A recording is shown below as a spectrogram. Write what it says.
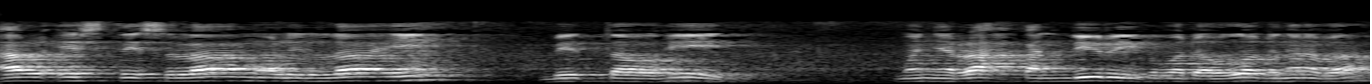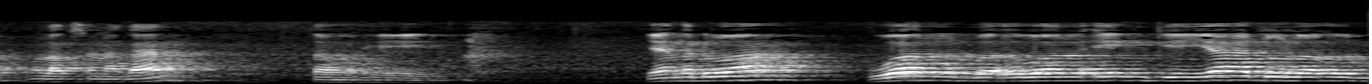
al-istislamu lillahi bitauhid menyerahkan diri kepada Allah dengan apa? Melaksanakan tauhid. Yang kedua, wal wal inqiyadu lahu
